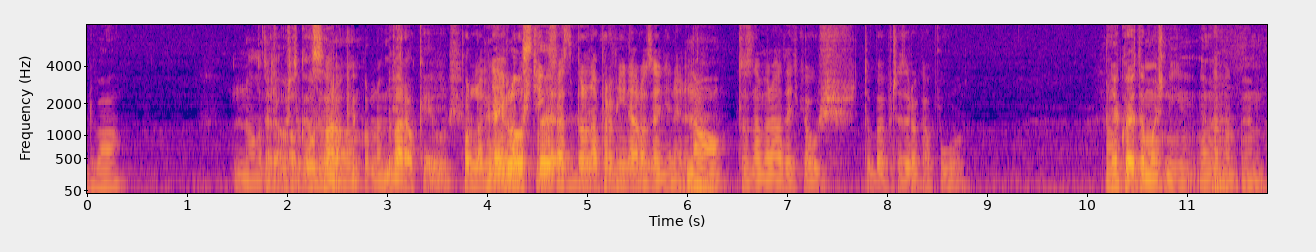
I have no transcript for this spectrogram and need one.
dva. No, tak už to budou dva no. roky, podle mě. Dva roky už. Podle mě Nejdlo jste... Fest byl na první narozeniny, ne? No. To znamená, teďka už to bude přes rok a půl. No. Jako je to možný, nevím. nevím.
